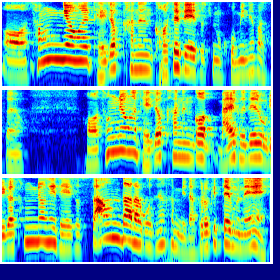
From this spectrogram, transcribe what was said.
어, 성령을 대적하는 것에 대해서 좀 고민해 봤어요. 어, 성령을 대적하는 것, 말 그대로 우리가 성령에 대해서 싸운다라고 생각합니다. 그렇기 때문에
